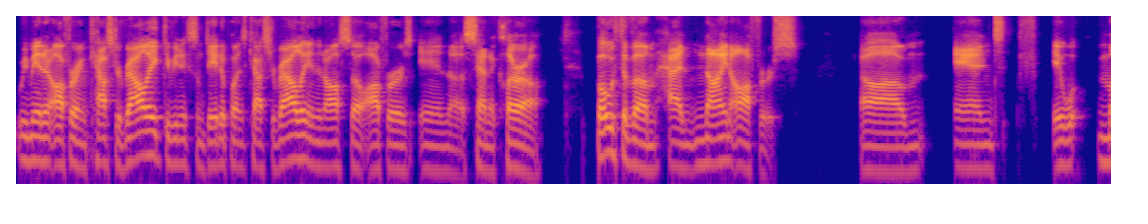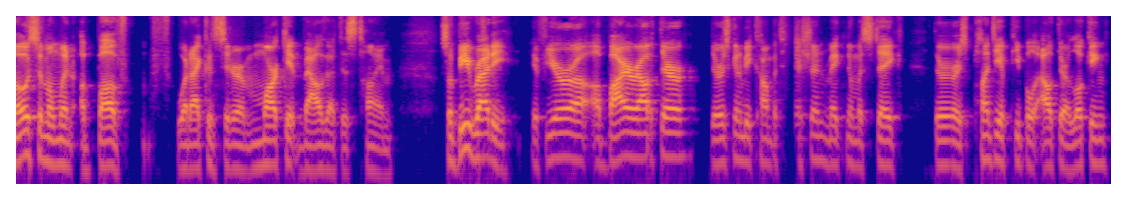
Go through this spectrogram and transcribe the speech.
we made an offer in Castro Valley, giving you some data points, Castro Valley, and then also offers in uh, Santa Clara. Both of them had nine offers, um, and it most of them went above what I consider market value at this time. So be ready if you're a, a buyer out there. There's going to be competition. Make no mistake. There is plenty of people out there looking.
